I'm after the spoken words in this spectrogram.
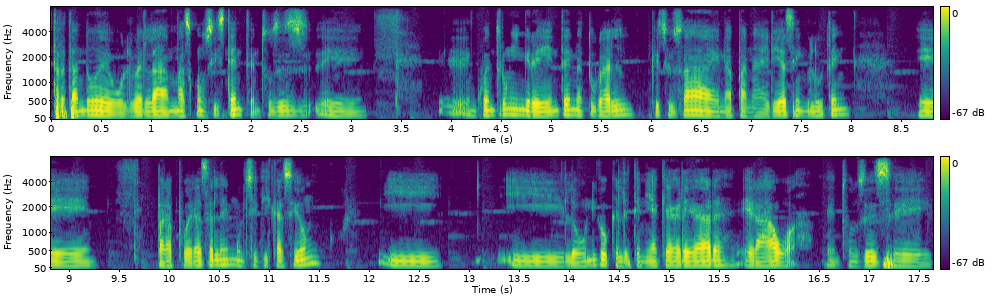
tratando de volverla más consistente. Entonces, eh, encuentro un ingrediente natural que se usa en la panadería sin gluten eh, para poder hacer la emulsificación y, lo único que le tenía que agregar era agua entonces, eh,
